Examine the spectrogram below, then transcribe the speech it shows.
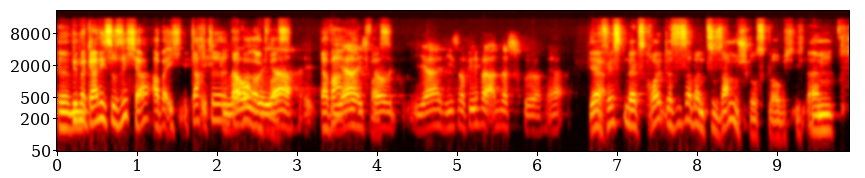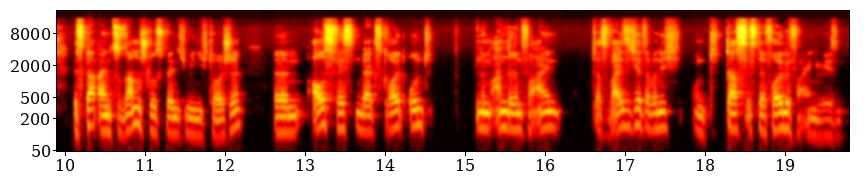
Ähm, Bin mir gar nicht so sicher, aber ich dachte, ich glaube, da war irgendwas. Ja, da war ja, irgendwas. ich glaube, ja, die hießen auf jeden Fall anders früher, ja. Ja, ja. Festenbergs Kreuz, das ist aber ein Zusammenschluss, glaube ich. ich ähm, es gab einen Zusammenschluss, wenn ich mich nicht täusche, ähm, aus Festenbergs Kreuz und einem anderen Verein. Das weiß ich jetzt aber nicht. Und das ist der Folgeverein gewesen.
